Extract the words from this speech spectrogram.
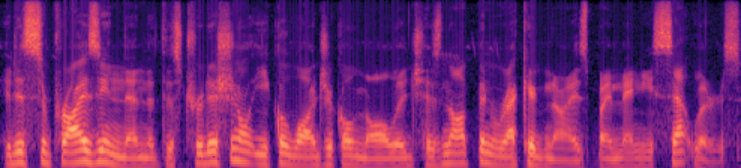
It is surprising then that this traditional ecological knowledge has not been recognized by many settlers,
